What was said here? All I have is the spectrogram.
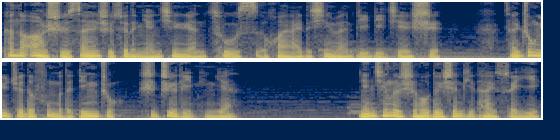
看到二十三十岁的年轻人猝死患癌的新闻比比皆是，才终于觉得父母的叮嘱是至理名言。年轻的时候对身体太随意，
